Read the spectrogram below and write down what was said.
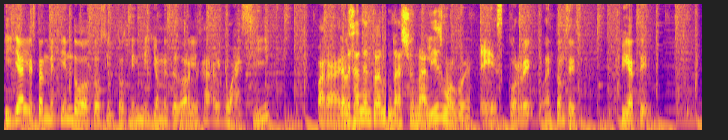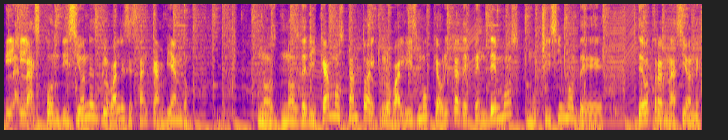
Y ya le están metiendo 200 mil millones de dólares, algo así. Para ya le están entrando nacionalismo, güey. Es correcto. Entonces, fíjate, las condiciones globales están cambiando. Nos, nos, dedicamos tanto al globalismo que ahorita dependemos muchísimo de, de otras naciones.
